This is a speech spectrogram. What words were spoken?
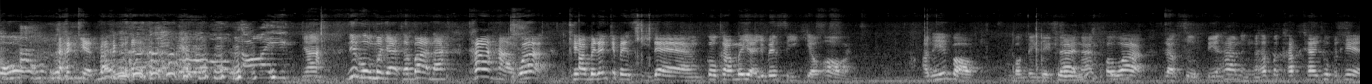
โอ้โหน่าเกลียดมากเลย ต่ออีก นะนี่ภูมิปัญญาชาวบ้านนะ ถ้าหากว่าเคาเบเล็กจะเป็นสีแดง โกกาไม่ใหญ่จะเป็นสีเขียวอ่อน อันนี้บอกบอกเด็กๆได้นะ เพราะว่าหลักสูตรปี 51 นะครับบังคับใช้ทั่วประเทศ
